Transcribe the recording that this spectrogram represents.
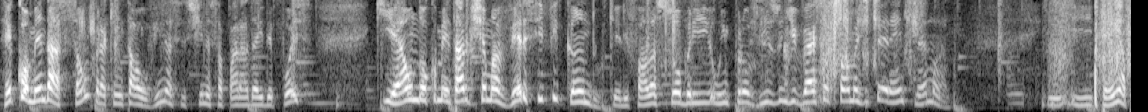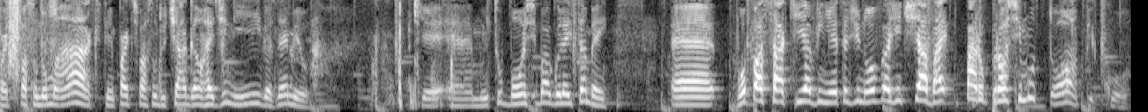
recomendação para quem tá ouvindo, assistindo essa parada aí depois, que é um documentário que chama Versificando, que ele fala sobre o improviso em diversas formas diferentes, né, mano? E, tem a participação do Max, tem a participação do Thiagão Red Nigas, né, meu? Que é, é muito bom esse bagulho aí também. É, vou passar aqui a vinheta de novo, a gente já vai para o próximo tópico.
